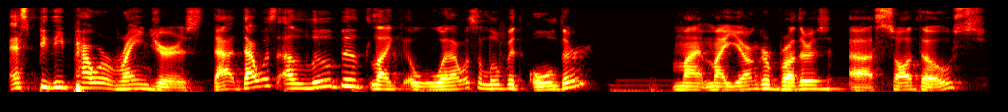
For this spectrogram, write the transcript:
SPD Power Rangers. That that was a little bit like when I was a little bit older. My my younger brothers uh, saw those,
